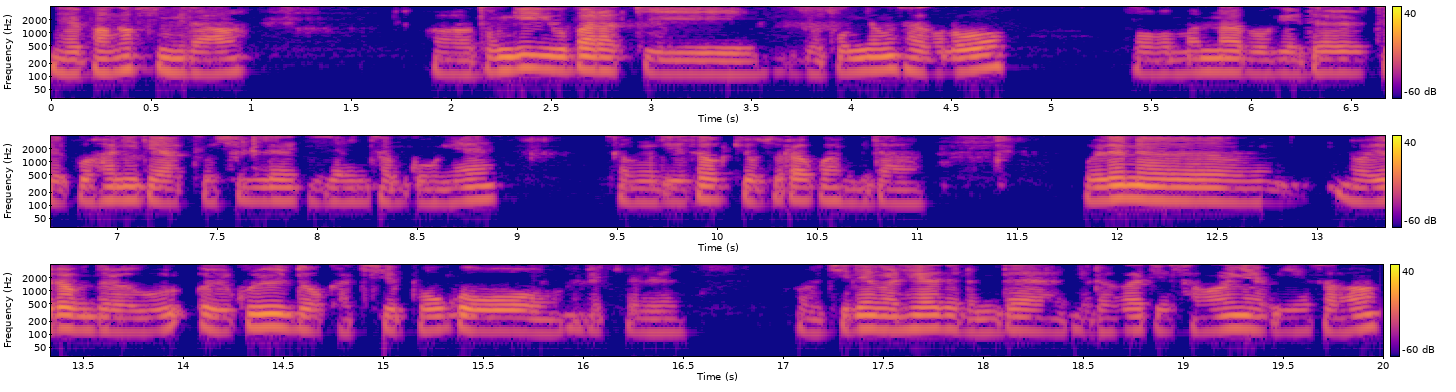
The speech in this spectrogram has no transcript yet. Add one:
네, 반갑습니다. 어, 동기 유발학기 동영상으로 어, 만나보게 될 대구 한의대학교 실내 디자인 전공의 정지석 교수라고 합니다. 원래는 어, 여러분들 얼- 얼굴도 같이 보고 이렇게 어, 진행을 해야 되는데 여러 가지 상황에 의해서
